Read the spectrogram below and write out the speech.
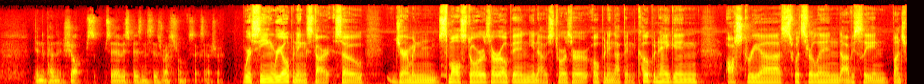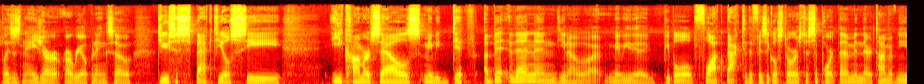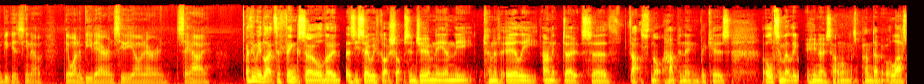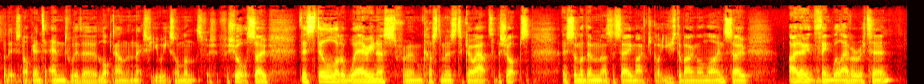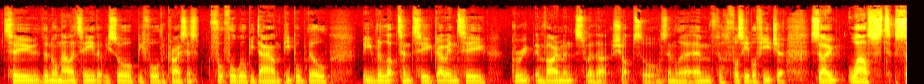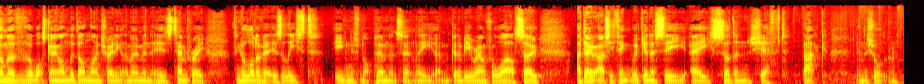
independent shops, service businesses, restaurants, etc. We're seeing reopening start. So German small stores are open. You know, stores are opening up in Copenhagen. Austria, Switzerland, obviously, in a bunch of places in Asia are, are reopening. So, do you suspect you'll see e-commerce sales maybe dip a bit then? And you know uh, maybe the people flock back to the physical stores to support them in their time of need because you know they want to be there and see the owner and say hi? I think we'd like to think so, although, as you say, we've got shops in Germany, and the kind of early anecdotes that's not happening because ultimately, who knows how long this pandemic will last, but it's not going to end with a lockdown in the next few weeks or months for, for sure. So there's still a lot of wariness from customers to go out to the shops. And some of them, as I say, might have got used to buying online. So I don't think we'll ever return to the normality that we saw before the crisis. Footfall will be down, people will be reluctant to go into group environments, whether shops or similar, um, for foreseeable future. So, whilst some of the, what's going on with online trading at the moment is temporary, I think a lot of it is at least, even if not permanent, certainly um, going to be around for a while. So, I don't actually think we're going to see a sudden shift back in the short run.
